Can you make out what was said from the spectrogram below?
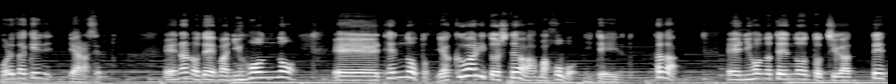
これだけやらせると。えなので、まあ、日本の、えー、天皇と役割としては、まあ、ほぼ似ていると。ただ、えー、日本の天皇と違って、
